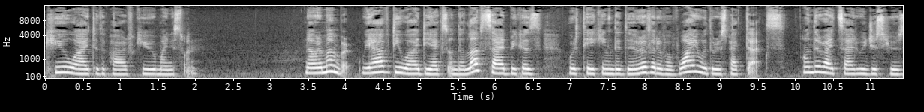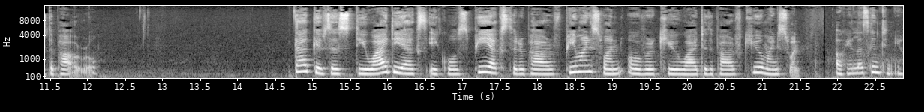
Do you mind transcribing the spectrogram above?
qy to the power of q minus 1. Now remember, we have dy dx on the left side because we're taking the derivative of y with respect to x. On the right side, we just use the power rule. That gives us dy dx equals px to the power of p minus 1 over qy to the power of q minus 1. Okay, let's continue.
